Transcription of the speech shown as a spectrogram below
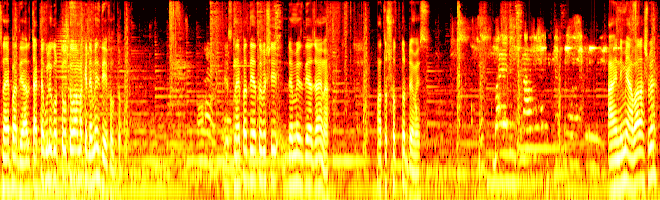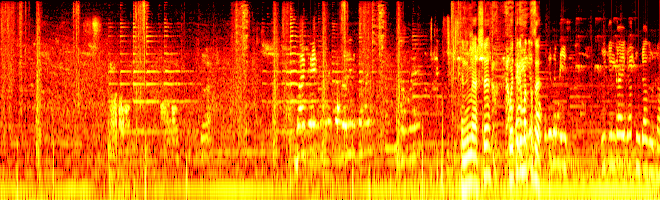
স্নাইপার দিয়ে। আর চারটা গুলি করতে করতে আমাকে ড্যামেজ দিয়ে ফেলতো। স্নাইপার দিয়ে এত বেশি ড্যামেজ দেওয়া যায় না। মাত্র সত্তর ড্যামেজ আইনিমি আবার আসবে। এনিমি আসছে কই থেকে মারতেছে? দুই তিনটা দুটা দুটা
